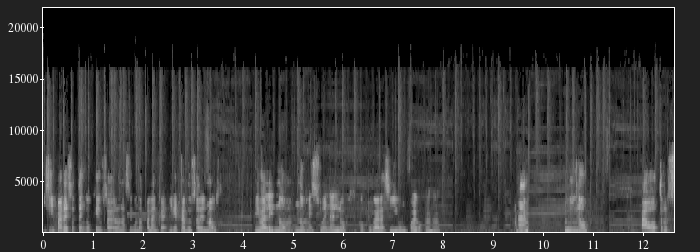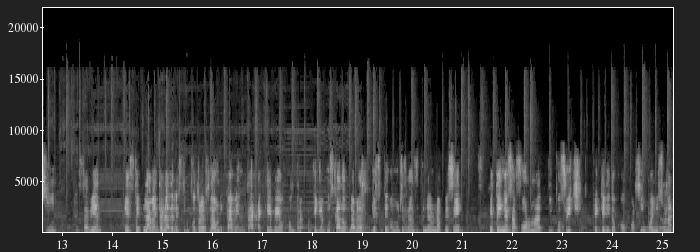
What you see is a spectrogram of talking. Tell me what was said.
Y si para eso tengo que usar una segunda palanca y dejar de usar el mouse, me vale, no, no me suena lógico jugar así un juego. A mí no. A otros sí. Está bien. Este, la ventaja del Steam Controller es la única ventaja que veo contra. Porque yo he buscado, la verdad, yo sí tengo muchas ganas de tener una PC que tenga esa forma tipo Switch. He querido como por cinco años una.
